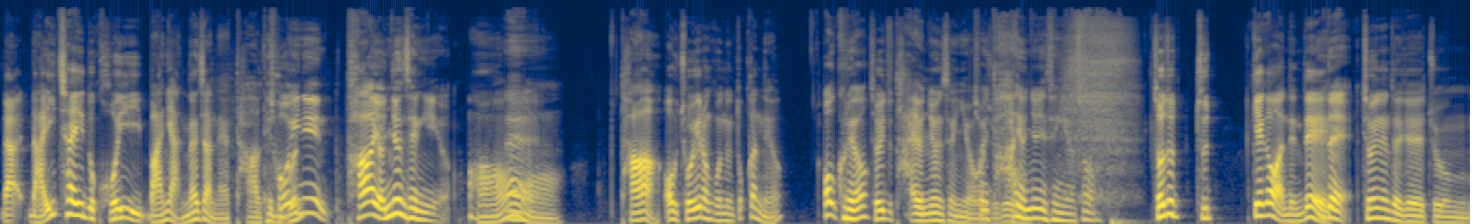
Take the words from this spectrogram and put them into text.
나, 나이 차이도 거의 많이 안 나지 않나요? 다 대부분. 저희는 다 연년생이에요. 아. 네. 다. 어, 저희랑 거는 똑같네요. 어, 그래요? 저희도 다 연년생이어 가지고. 저희 다 연년생이어서. 저도 두 개가 왔는데 네. 저희는 되게 좀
